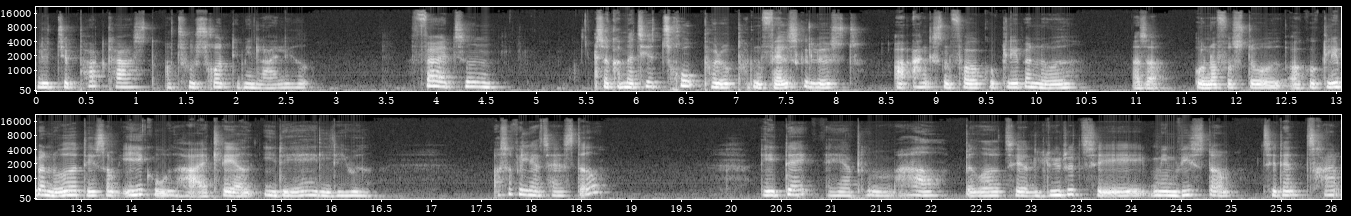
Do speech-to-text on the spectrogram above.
lytte til podcast og tus rundt i min lejlighed. Før i tiden, så kom jeg til at tro på, på den falske lyst og angsten for at gå glip af noget. Altså underforstået og gå glip af noget af det, som egoet har erklæret ideal i livet. Og så vil jeg tage afsted. I dag er jeg blevet meget bedre til at lytte til min visdom, til den trang,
